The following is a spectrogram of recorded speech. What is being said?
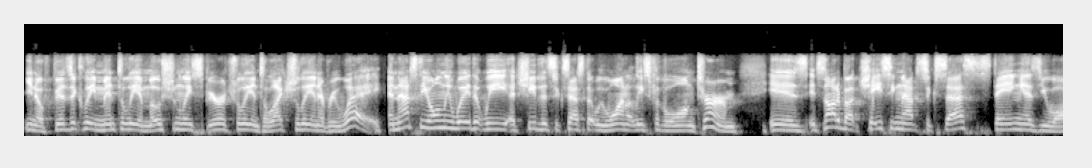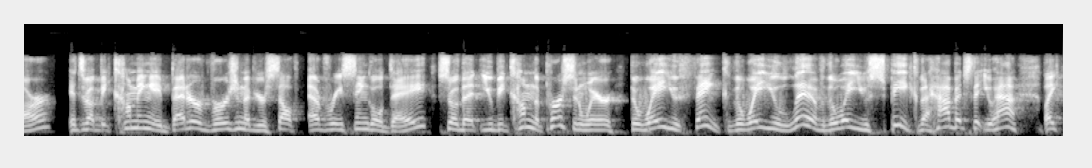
you know, physically, mentally, emotionally, spiritually, intellectually, in every way. And that's the only way that we achieve the success that we want, at least for the long term, is it's not about chasing that success, staying as you are. It's about becoming a better version of yourself every single day so that you become the person where the way you think, the way you live, the way you speak, the habits that you have, like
